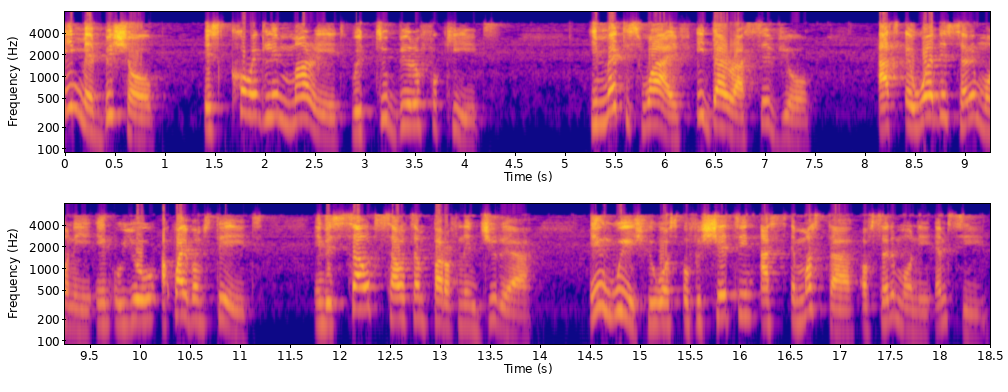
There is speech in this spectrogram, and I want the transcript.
Ime Bishop is currently married with two beautiful kids. He met his wife Idara Savior at a wedding ceremony in Uyo, Akwa Ibom State, in the south-southern part of Nigeria, in which he was officiating as a master of ceremony MC.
